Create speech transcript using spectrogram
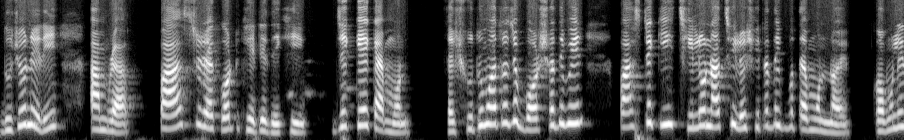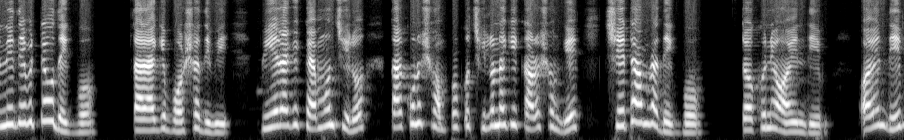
দুজনেরই আমরা পাস্ট রেকর্ড ঘেটে দেখি যে কে কেমন। তাই শুধুমাত্র যে বর্ষা দেবীর পাস্টে কি ছিল না ছিল সেটা দেখব তেমন নয়। কমলিনী দেবীরটাও দেখব। তার আগে বর্ষা দেবী বিয়ের আগে কেমন ছিল, তার কোনো সম্পর্ক ছিল নাকি কারোর সঙ্গে সেটা আমরা দেখব। তখনই অয়নদীপ অয়নদীপ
